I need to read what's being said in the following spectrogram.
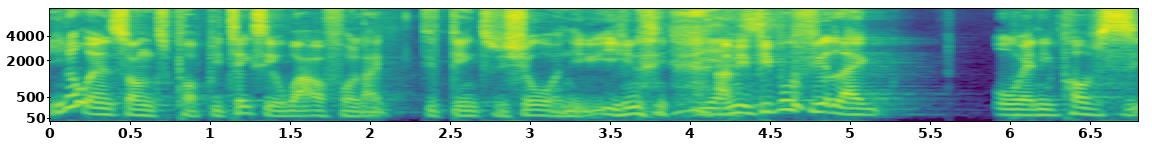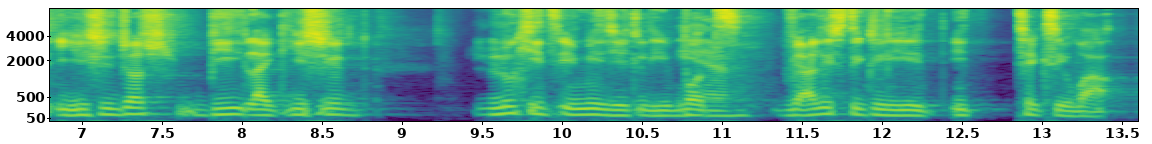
You know when songs pop, it takes a while for like the thing to show on you. you know? I mean, people feel like when it pops, you should just be like you should look it immediately, but Yeah. realistically, it, it takes a while.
